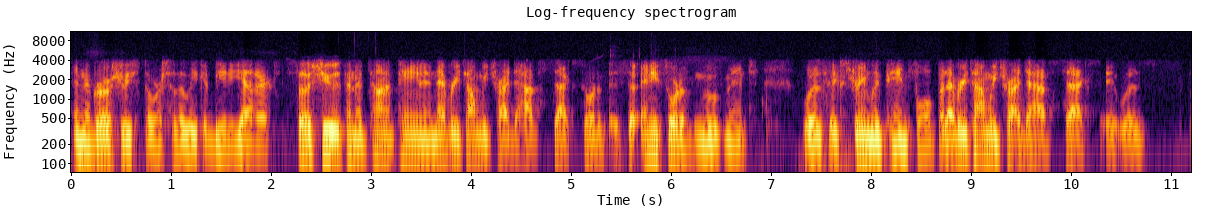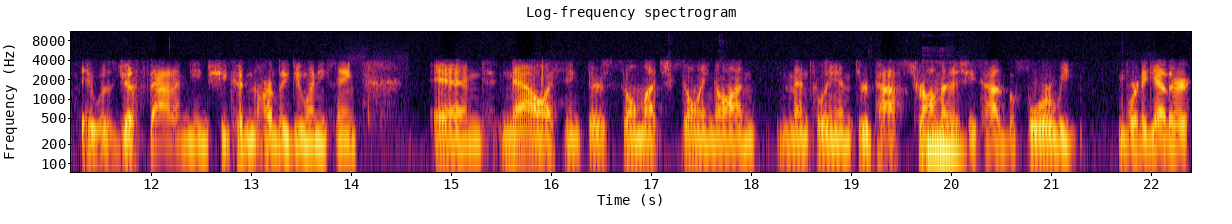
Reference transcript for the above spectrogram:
in the grocery store so that we could be together. So she was in a ton of pain, and every time we tried to have sex, sort of so any sort of movement was extremely painful. But every time we tried to have sex, it was it was just that. I mean, she couldn't hardly do anything. And now I think there's so much going on mentally and through past trauma mm that she's had before we were together.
